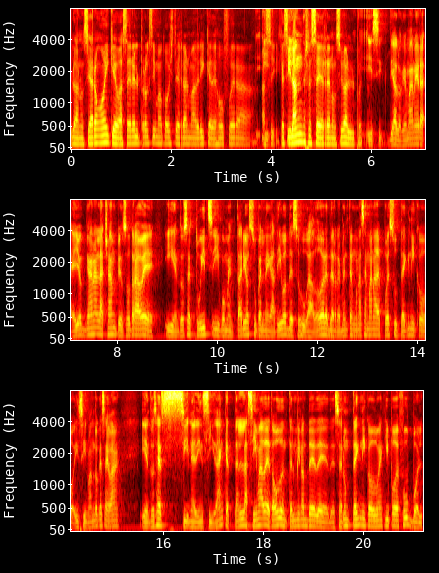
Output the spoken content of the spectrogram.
lo anunciaron hoy que va a ser el próximo coach de Real Madrid que dejó fuera Y- así. y- Que Zidane re- se renunció al puesto. Y, y si, diablo, qué manera. Ellos ganan la Champions otra vez. Y entonces tweets y comentarios súper negativos de sus jugadores. De repente, en una semana después, su técnico insinuando que se van. Y entonces, Zinedine Zidane, que está en la cima de todo en términos de, de- de ser un técnico de un equipo de fútbol,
